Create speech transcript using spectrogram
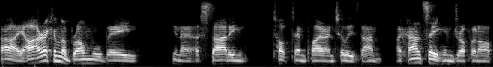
Oh, yeah. I reckon LeBron will be, you know, a starting top 10 player until he's done. I can't see him dropping off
